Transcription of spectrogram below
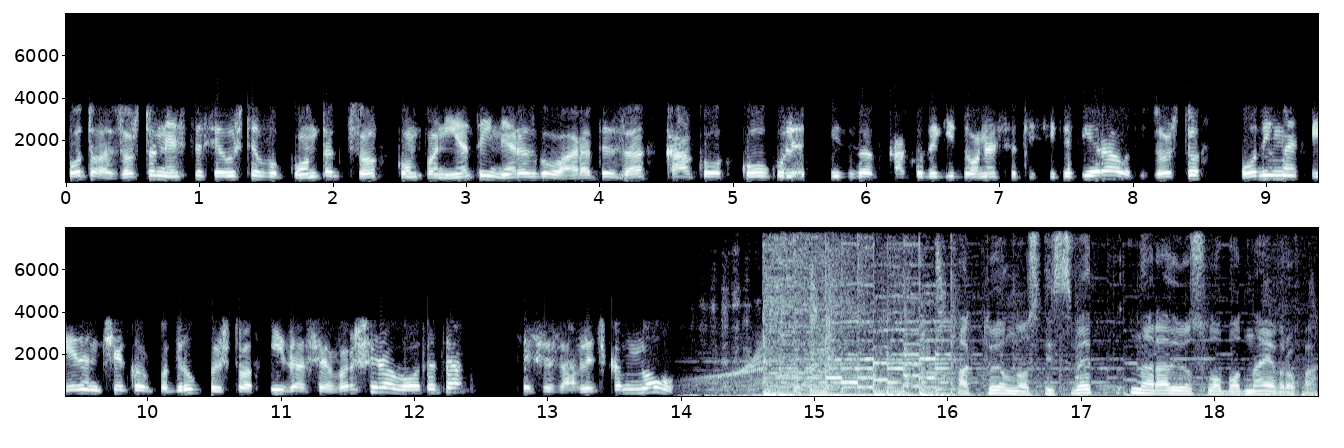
Потоа, зошто не сте се уште во контакт со компанијата и не разговарате за како, колку лет да изгледат, како да ги донесат и сите тие работи? Зошто одиме еден чекор по друг, што и да се врши работата, ќе се завлечка многу. Актуелности свет на Радио Слободна Европа.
